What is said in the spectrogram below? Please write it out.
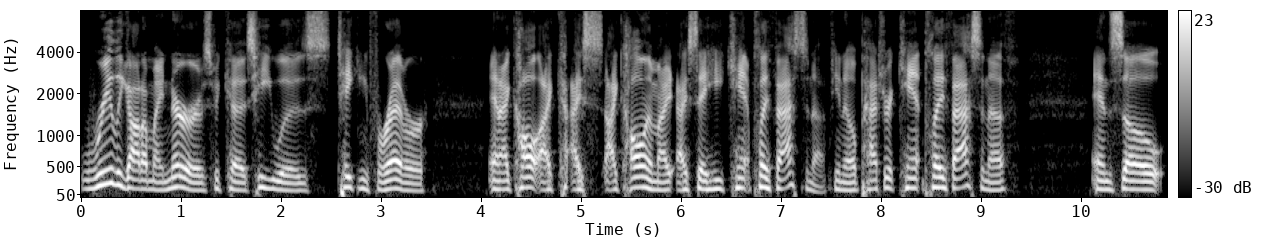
really got on my nerves because he was taking forever. And I call I, I, I call him I, I say he can't play fast enough you know Patrick can't play fast enough. And so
